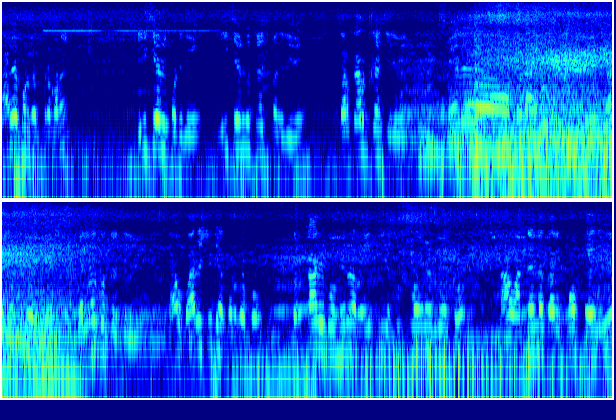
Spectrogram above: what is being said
ನಾವೇ ಕೊಡಬೇಕು ಪ್ರಮಾಣ ಡಿ ಸಿ ಎಲ್ಗೆ ಕೊಟ್ಟಿದ್ದೀವಿ. ಡಿ ಸಿ ಎಲ್ಗೂ ಕಳಿಸಿ ಬಂದಿದ್ದೀವಿ. ಸರ್ಕಾರಕ್ಕೆ ಕಳಿಸಿದ್ದೀವಿ ಮೇಲೆ ರಾಷ್ಟ್ರಪತಿಯವರಿಗೆ ಎಲ್ಲರಿಗೂ ಕಳಿಸಿದ್ದೀವಿ ನಾವು ಫಾರೆಸ್ಟಿಗೆ ಕೊಡಬೇಕು. ಸರ್ಕಾರಿ ಭೂಮಿನ ರೈತರಿಗೆ ಸೂಕ್ತವಾಗಿ ನೀಡಬೇಕು. ನಾವು ಹನ್ನೆರಡನೇ ತಾರೀಕು ಹೋಗ್ತಾ ಇದ್ದೀವಿ.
